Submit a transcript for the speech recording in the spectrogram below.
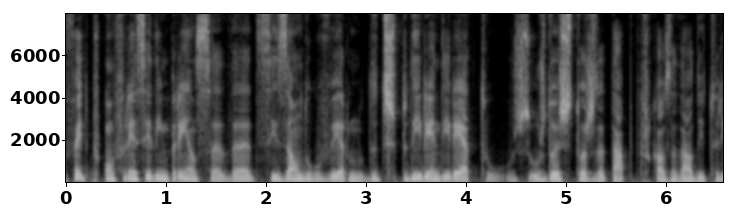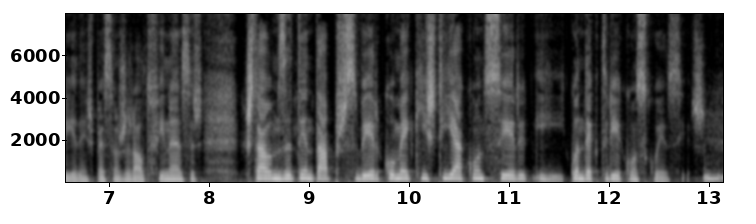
feito por conferência de imprensa, da decisão do governo de despedir em direto os, os dois gestores da TAP por causa da auditoria da Inspeção Geral de Finanças, estávamos a tentar perceber como é que isto ia acontecer e quando é que teria consequências. Uhum.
